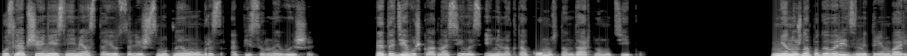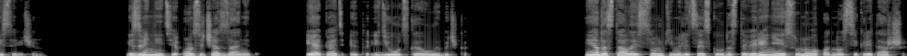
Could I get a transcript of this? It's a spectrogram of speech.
После общения с ними остается лишь смутный образ, описанный выше. Эта девушка относилась именно к такому стандартному типу. Мне нужно поговорить с Дмитрием Борисовичем. Извините, он сейчас занят. И опять эта идиотская улыбочка. Я достала из сумки милицейское удостоверение и сунула под нос секретарши.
